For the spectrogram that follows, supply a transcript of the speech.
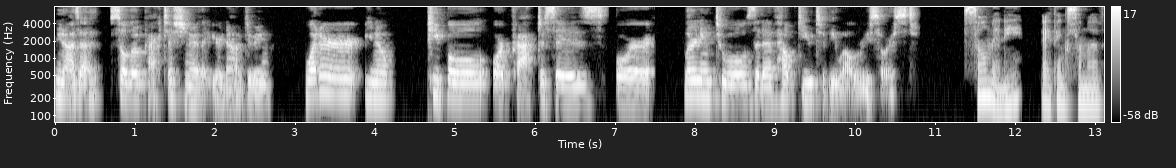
you know, as a solo practitioner that you're now doing. What are, you know, people or practices or learning tools that have helped you to be well resourced? So many. I think some of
